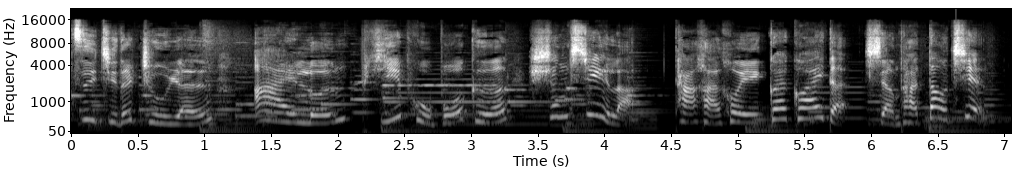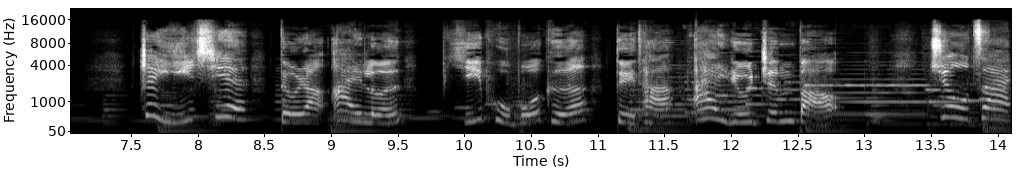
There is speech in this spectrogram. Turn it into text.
自己的主人艾伦·皮普伯格生气了，他还会乖乖地向他道歉。这一切都让艾伦·皮普伯格对他爱如珍宝。就在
